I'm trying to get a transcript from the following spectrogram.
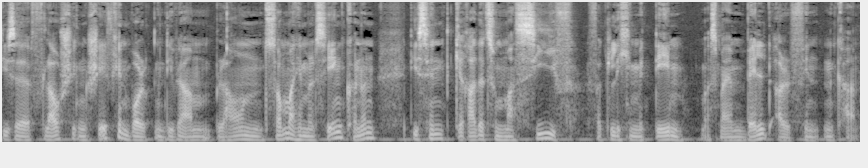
Diese flauschigen Schäfchenwolken, die wir am blauen Sommerhimmel sehen können, die sind geradezu massiv verglichen mit dem, was man im Weltall finden kann.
